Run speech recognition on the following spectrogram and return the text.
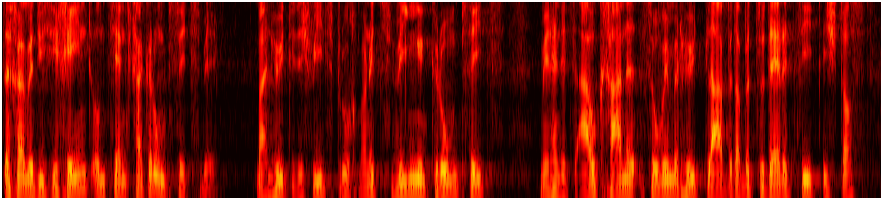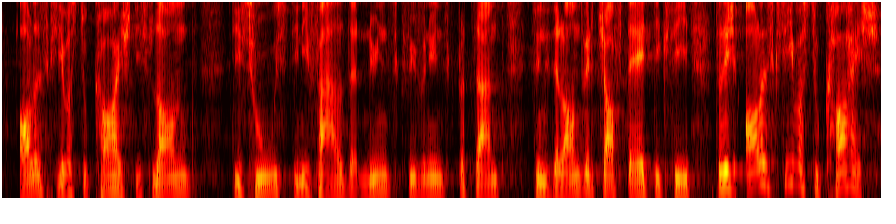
dann kommen unsere Kinder und sie haben keinen Grundbesitz mehr. Ich meine, heute in der Schweiz braucht man nicht zwingend Grundbesitz. Wir haben jetzt auch keinen, so wie wir heute leben, aber zu dieser Zeit ist das alles, was du hast, dein Land, dein Haus, deine Felder. 90, 95 Prozent sind in der Landwirtschaft tätig. Das ist alles, was du hast.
